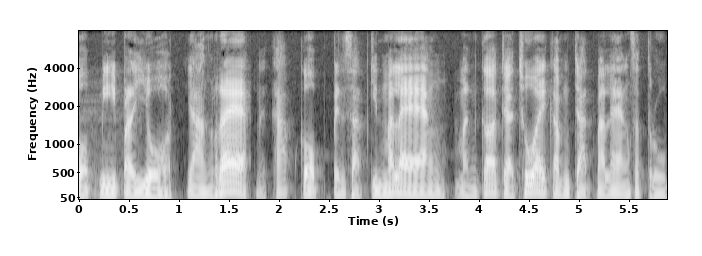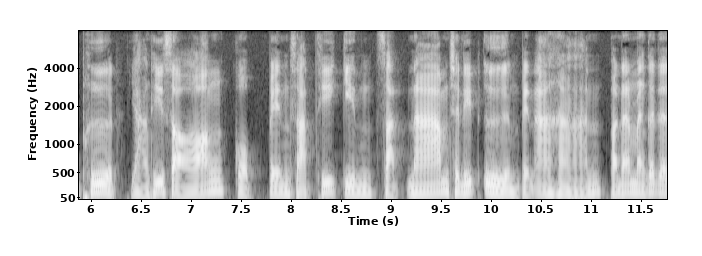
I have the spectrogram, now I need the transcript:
กบมีประโยชน์อย่างแรกนะครับ กบเป็นสัตว์กินแมลง มันก็จะช่วยกำจัดแมลงศัตรูพืช อย่างที่สองกบเป็นสัตว์ที่กินสัตว์น้ำชนิดอื่นเป็นอาหาร เพราะนั้นมันก็จะ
